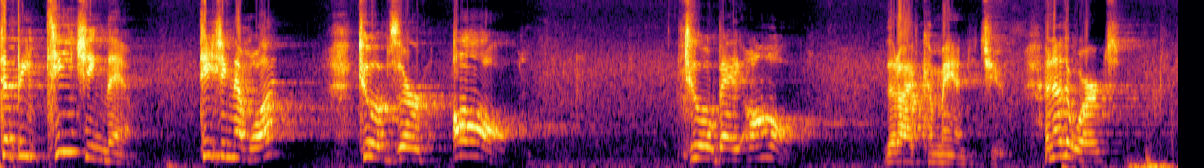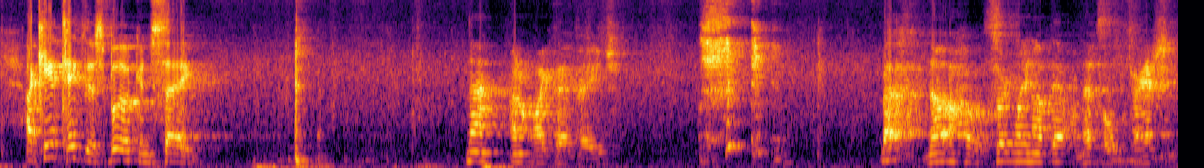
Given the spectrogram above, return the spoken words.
to be teaching them. Teaching them what? To observe all, to obey all that I've commanded you. In other words, I can't take this book and say, nah, I don't like that page. No, certainly not that one. That's old fashioned.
